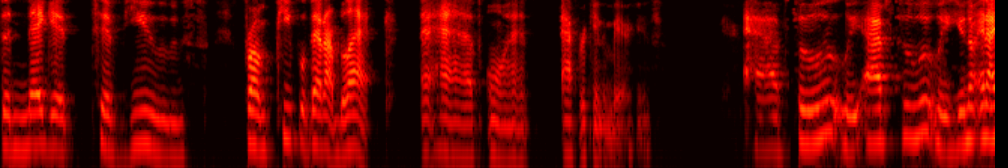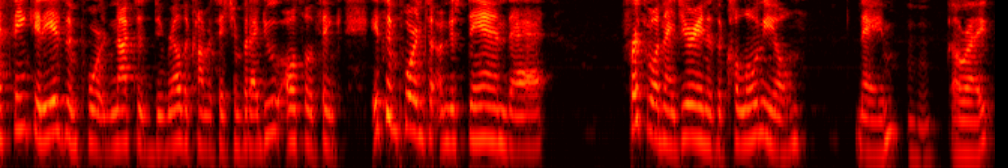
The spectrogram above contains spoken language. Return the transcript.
the negative views from people that are black that have on African Americans. Absolutely, absolutely. You know, and I think it is important not to derail the conversation, but I do also think it's important to understand that, first of all, Nigerian is a colonial name. Mhm. all right.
